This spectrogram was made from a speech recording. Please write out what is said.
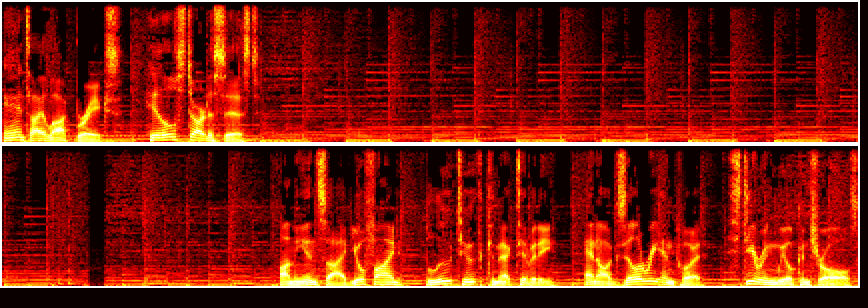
anti-lock brakes, hill start assist. On the inside, you'll find Bluetooth connectivity, an auxiliary input, steering wheel controls,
